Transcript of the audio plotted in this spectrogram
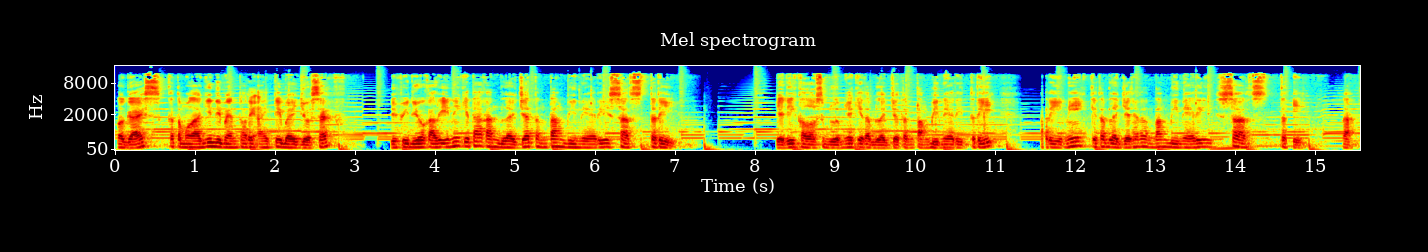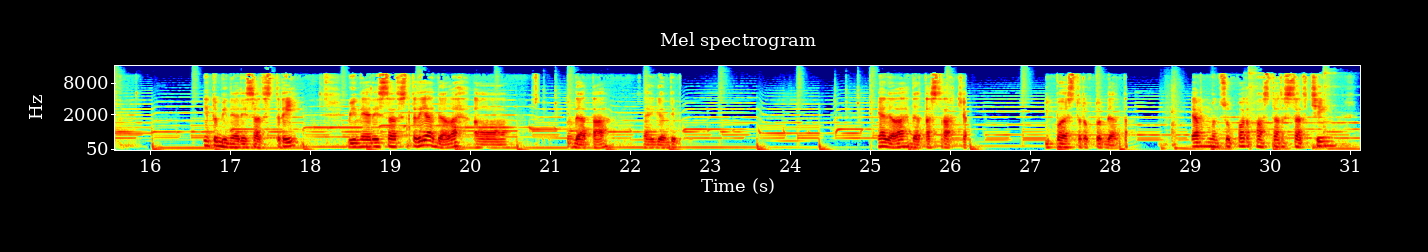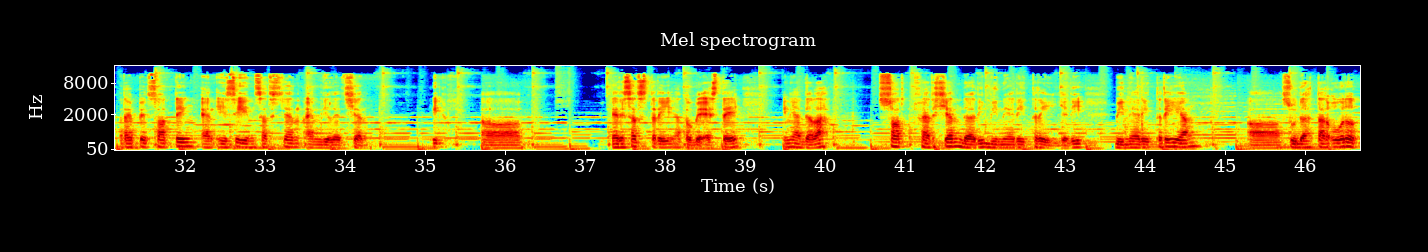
Halo guys, ketemu lagi di Mentoring IT by Joseph. Di video kali ini kita akan belajar tentang binary search tree. Jadi kalau sebelumnya kita belajar tentang binary tree, hari ini kita belajarnya tentang binary search tree. Nah, itu binary search tree. Binary search tree adalah uh, data, saya ganti ini adalah data structure, tipe struktur data yang mensupport faster searching, rapid sorting, and easy insertion and deletion. Jadi, uh, binary search tree atau BST ini adalah short version dari binary tree. Jadi binary tree yang uh, sudah terurut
